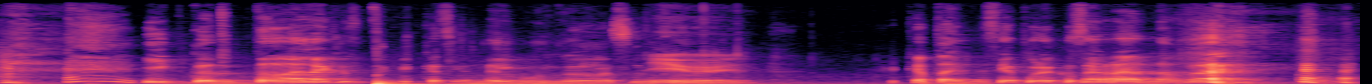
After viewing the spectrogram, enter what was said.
y con toda la justificación del mundo. Sí, güey. Capaz decía pura cosa random. ¿verdad?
